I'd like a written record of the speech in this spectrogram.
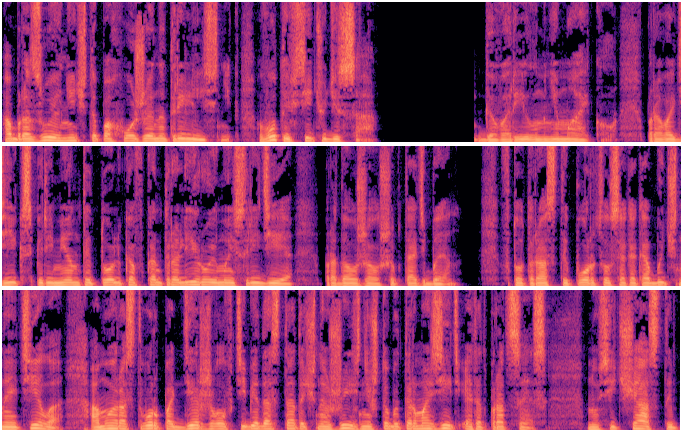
образуя нечто похожее на трилистник. Вот и все чудеса. «Говорил мне Майкл, проводи эксперименты только в контролируемой среде», — продолжал шептать Бен. В тот раз ты портился как обычное тело, а мой раствор поддерживал в тебе достаточно жизни, чтобы тормозить этот процесс. Но сейчас ты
